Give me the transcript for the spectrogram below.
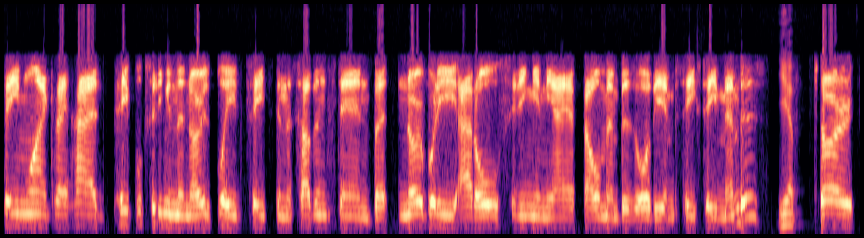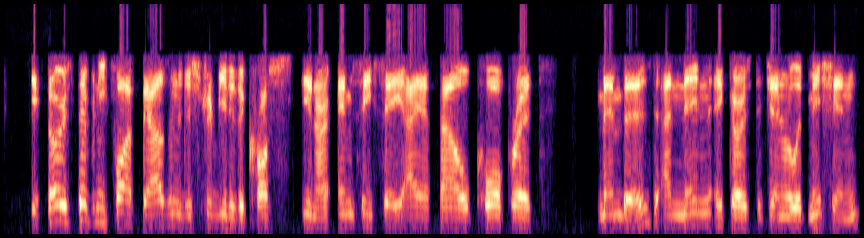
seem like they had people sitting in the nosebleed seats in the southern stand, but nobody at all sitting in the AFL members or the MCC members. Yep. So if those 75,000 are distributed across, you know, MCC, AFL, corporates, members, and then it goes to general admission,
